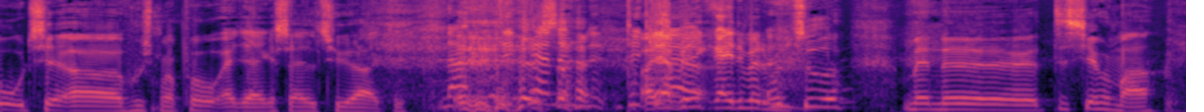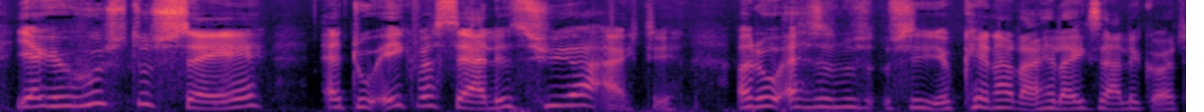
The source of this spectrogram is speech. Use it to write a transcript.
god til at huske mig på, at jeg ikke er særlig tyreagtig. Nej, men det kan, det, det kan Og jeg ved ikke rigtig, hvad det betyder, men øh, det siger hun meget. Jeg kan huske, du sagde, at du ikke var særlig tyreagtig. Og du, altså, nu, siger jeg kender dig heller ikke særlig godt.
